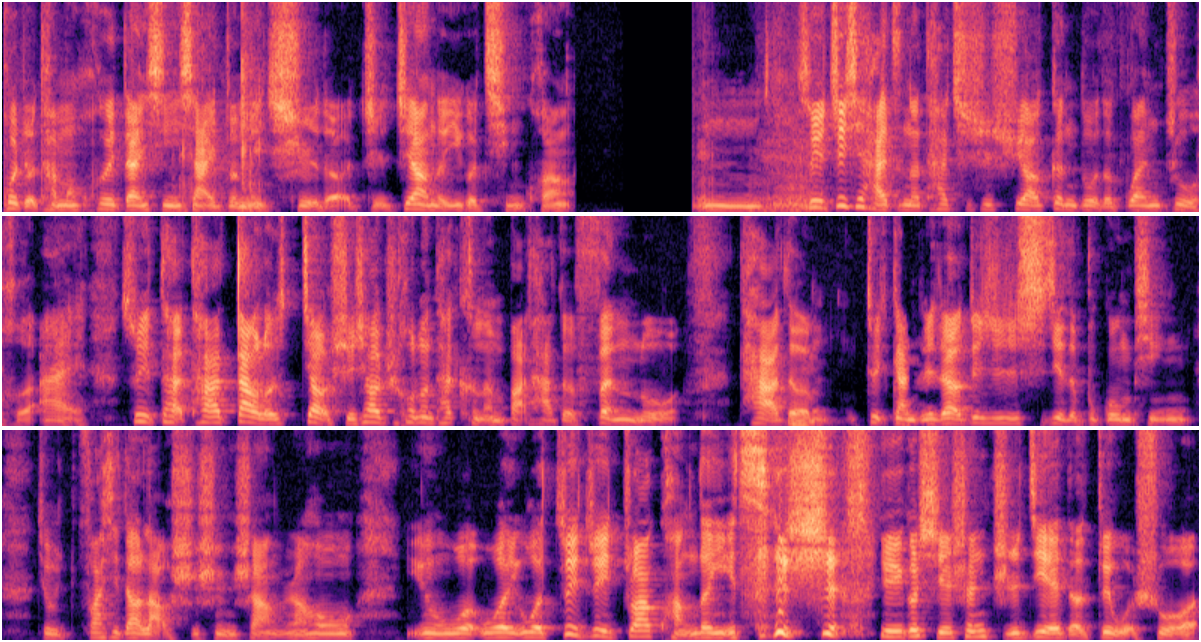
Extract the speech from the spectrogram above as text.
或者他们会担心下一顿没吃的，这这样的一个情况。嗯，所以这些孩子呢，他其实需要更多的关注和爱。所以他他到了教学校之后呢，他可能把他的愤怒，他的对感觉到对这世界的不公平，就发泄到老师身上。然后，因为我我我最最抓狂的一次 是有一个学生直接的对我说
